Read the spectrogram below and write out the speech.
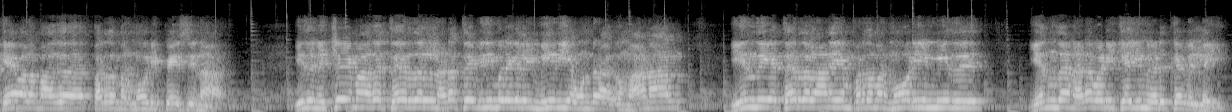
கேவலமாக பிரதமர் மோடி பேசினார். இது நிச்சயமாக தேர்தல் நடத்தை விதிமுறைகளை மீறிய ஒன்றாகும். ஆனால் இந்திய தேர்தல் ஆணையம் பிரதமர் மோடியின் மீது எந்த நடவடிக்கையும் எடுக்கவில்லை.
